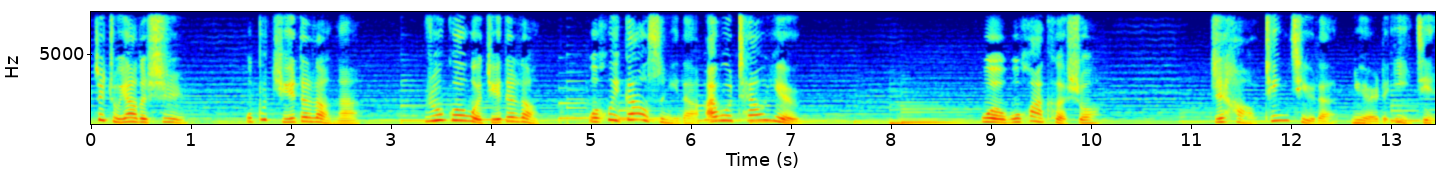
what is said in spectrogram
最主要的是，我不觉得冷啊。如果我觉得冷，我会告诉你的。I will tell you. 我无话可说，只好听取了女儿的意见。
